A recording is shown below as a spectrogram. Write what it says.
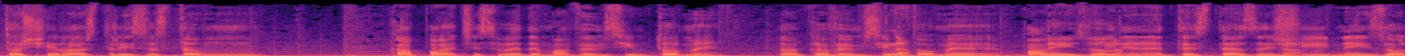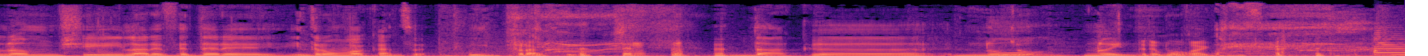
toți ceilalți trebuie să stăm capace să vedem, avem simptome? Dacă avem simptome, da. pac, ne izolăm. Bine ne testează da. și ne izolăm și la revedere intrăm în vacanță. Practic. Dacă nu... Nu, nu intrăm nu. în vacanță.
